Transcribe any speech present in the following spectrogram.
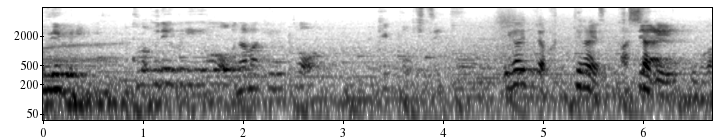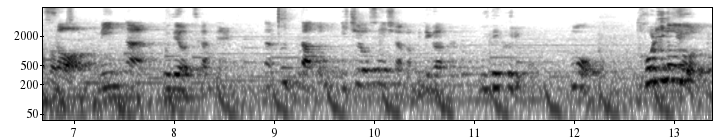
腕振り。この腕振りを怠けると結構きついです。意外とじゃあ振ってないですか？足だけ動かそうとそう。みんな腕を使って。ないだから打った後にイチロー選手なんか見てください。腕振り。もう鳥のように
